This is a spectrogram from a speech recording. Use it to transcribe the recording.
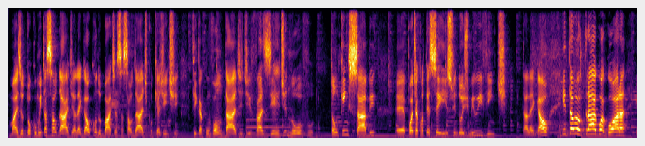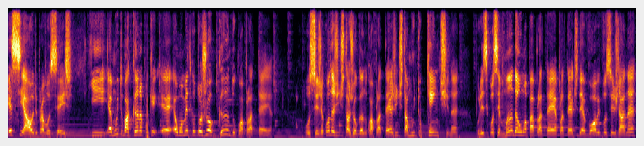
mas eu tô com muita saudade. É legal quando bate essa saudade porque a gente fica com vontade de fazer de novo. Então, quem sabe é, pode acontecer isso em 2020 tá legal? Então eu trago agora esse áudio para vocês que é muito bacana porque é, é, o momento que eu tô jogando com a plateia. Ou seja, quando a gente tá jogando com a plateia, a gente tá muito quente, né? Por isso que você manda uma para a plateia, a plateia te devolve e você já, né,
